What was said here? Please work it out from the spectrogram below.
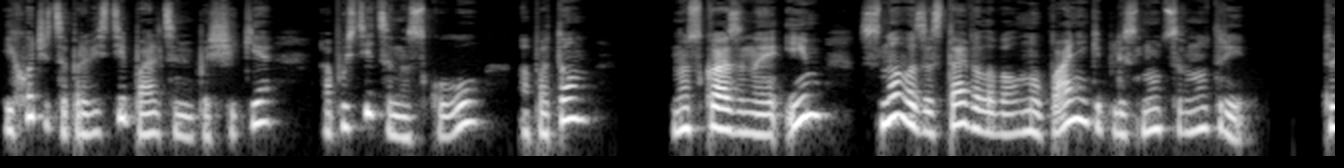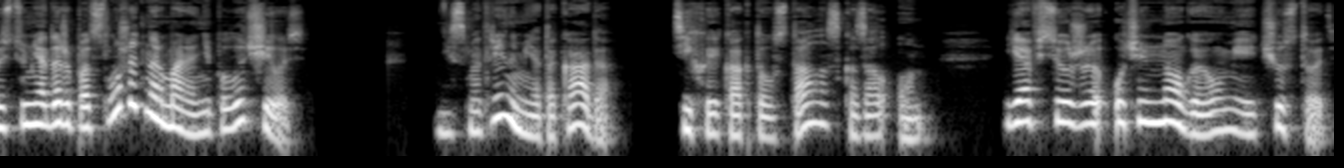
И хочется провести пальцами по щеке, опуститься на скулу, а потом... Но сказанное им снова заставила волну паники плеснуться внутри. То есть у меня даже подслушать нормально не получилось. «Не смотри на меня так, Ада!» – тихо и как-то устало сказал он. «Я все же очень многое умею чувствовать.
